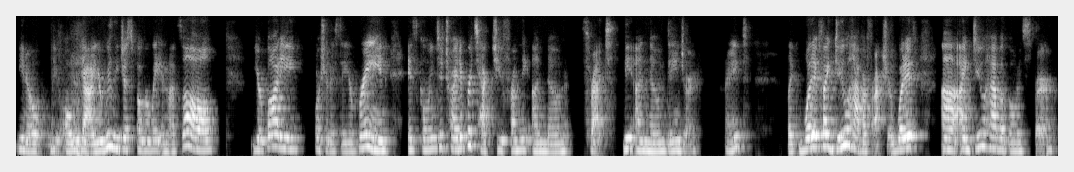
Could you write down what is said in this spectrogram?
you know, you, oh yeah, you're really just overweight and that's all, your body, or should I say your brain, is going to try to protect you from the unknown threat, the unknown danger, right? Like, what if I do have a fracture? What if uh, I do have a bone spur?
